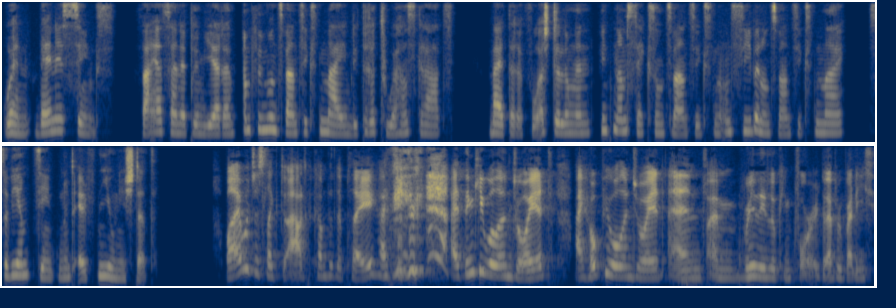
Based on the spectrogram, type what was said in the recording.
When Venice Sings feiert seine Premiere am 25. Mai im Literaturhaus Graz. Weitere Vorstellungen finden am 26. und 27. Mai sowie am 10. und 11. Juni statt. Well, I would just like to add, come to the play. I think, I think you will enjoy it. I hope you will enjoy it. And I'm really looking forward to everybody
